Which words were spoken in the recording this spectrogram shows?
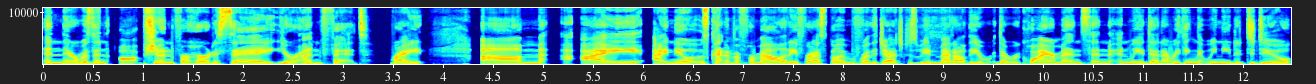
and there was an option for her to say you're unfit, right? Um, I I knew it was kind of a formality for us going before the judge because we had met all the the requirements and and we had done everything that we needed to do.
